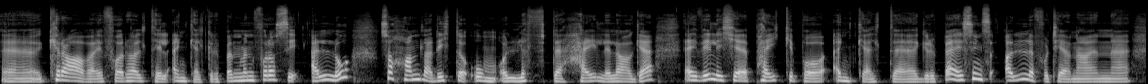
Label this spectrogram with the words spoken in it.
eh, kravene i forhold til enkeltgruppen. Men for oss i LO så handler dette om å løfte hele laget. Jeg vil ikke peke på enkeltgrupper. Jeg syns alle fortjener en eh,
